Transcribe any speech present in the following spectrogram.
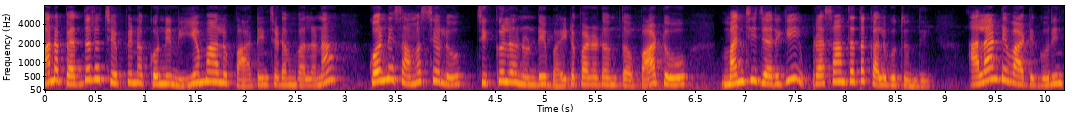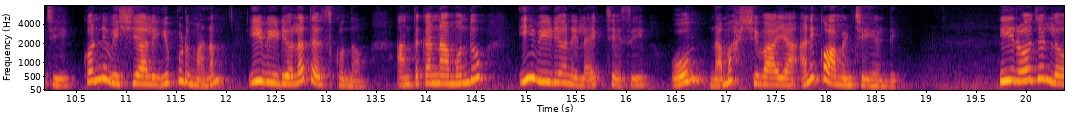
మన పెద్దలు చెప్పిన కొన్ని నియమాలు పాటించడం వలన కొన్ని సమస్యలు చిక్కుల నుండి బయటపడడంతో పాటు మంచి జరిగి ప్రశాంతత కలుగుతుంది. అలాంటి వాటి గురించి కొన్ని విషయాలు ఇప్పుడు మనం ఈ వీడియోలో తెలుసుకుందాం. అంతకన్నా ముందు ఈ వీడియోని లైక్ చేసి ఓం నమః శివాయ అని కామెంట్ చేయండి. ఈ రోజుల్లో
